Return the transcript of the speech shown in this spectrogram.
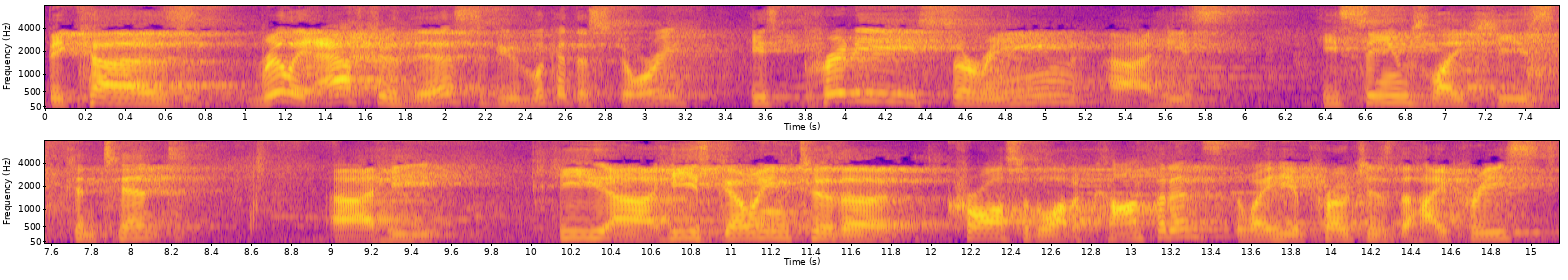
because really after this, if you look at the story, he's pretty serene. Uh, he's, he seems like he's content. Uh, he, he, uh, he's going to the cross with a lot of confidence, the way he approaches the high priest,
